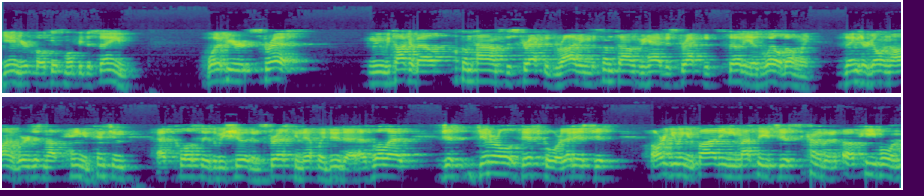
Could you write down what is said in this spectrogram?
again, your focus won't be the same. What if you're stressed? I mean, we talk about sometimes distracted driving, but sometimes we have distracted study as well, don't we? Things are going on and we're just not paying attention as closely as we should, and stress can definitely do that, as well as just general discord. That is just arguing and fighting. You might see it's just kind of an upheaval and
